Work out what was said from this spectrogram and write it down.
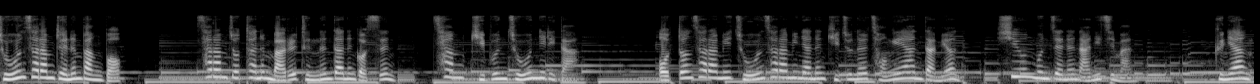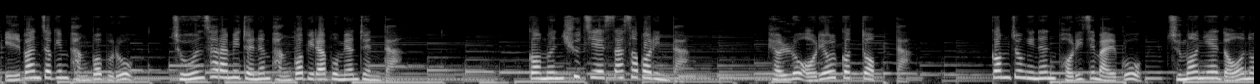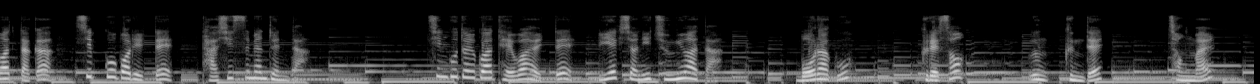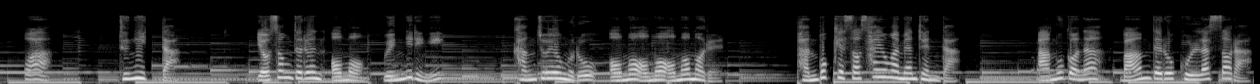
좋은 사람 되는 방법. 사람 좋다는 말을 듣는다는 것은 참 기분 좋은 일이다. 어떤 사람이 좋은 사람이냐는 기준을 정해야 한다면 쉬운 문제는 아니지만 그냥 일반적인 방법으로 좋은 사람이 되는 방법이라 보면 된다. 껌은 휴지에 싸서 버린다. 별로 어려울 것도 없다. 껌종이는 버리지 말고 주머니에 넣어 놓았다가 씹고 버릴 때 다시 쓰면 된다. 친구들과 대화할 때 리액션이 중요하다. 뭐라고? 그래서? 응, 근데? 정말? 와, 등이 있다. 여성들은 어머, 웬일이니? 강조용으로 어머 어머 어머머를 반복해서 사용하면 된다. 아무거나 마음대로 골라 써라.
